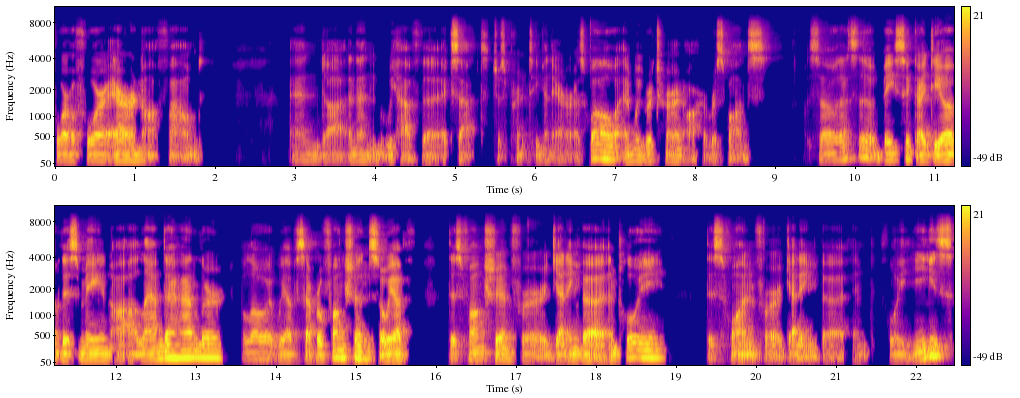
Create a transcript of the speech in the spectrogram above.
404 error not found. And uh, and then we have the except, just printing an error as well, and we return our response. So that's the basic idea of this main uh, Lambda handler. Below it, we have several functions. So we have this function for getting the employee, this one for getting the employees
